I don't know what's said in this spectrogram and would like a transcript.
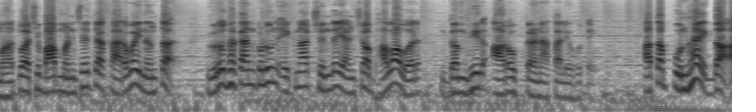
महत्वाची बाब म्हणजे त्या कारवाईनंतर विरोधकांकडून एकनाथ शिंदे यांच्या भावावर गंभीर आरोप करण्यात आले होते. आता पुन्हा एकदा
